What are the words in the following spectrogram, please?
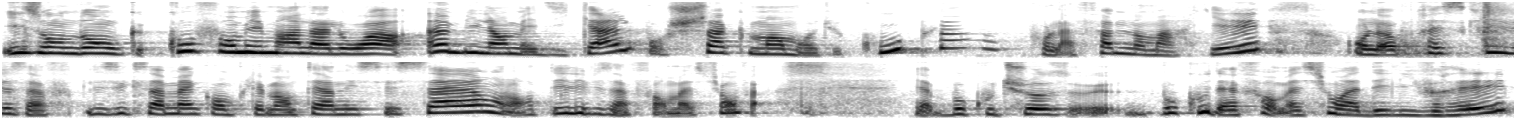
Ils ont donc, conformément à la loi, un bilan médical pour chaque membre du couple pour la femme non mariée. On leur prescrit les, examens complémentaires nécessaires, on leur délivre les informations. Enfin, il y a beaucoup de choses, beaucoup d'informations à délivrer.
